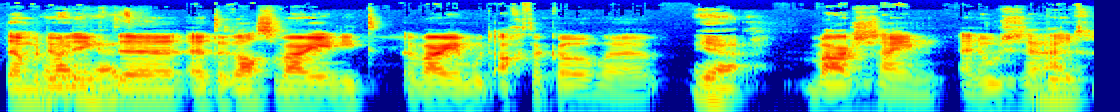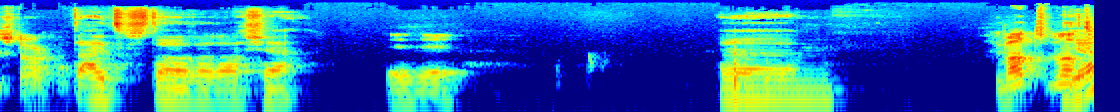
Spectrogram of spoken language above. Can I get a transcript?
Dan bedoel ik de, het ras waar je, niet, waar je moet achterkomen ja, waar ze zijn en hoe ze zijn De- uitgestorven. het uitgestorven ras, ja. Ehm, Wat, wat, Ja?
